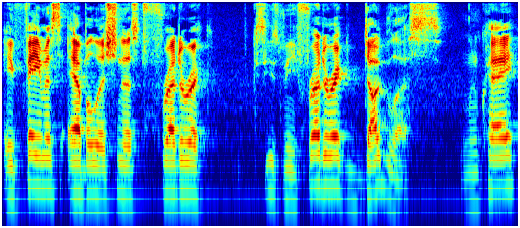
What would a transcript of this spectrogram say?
a famous abolitionist, Frederick, excuse me, Frederick Douglass. Okay?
